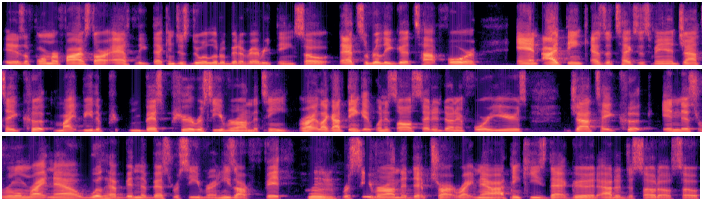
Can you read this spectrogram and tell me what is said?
is a former five star athlete that can just do a little bit of everything. So that's a really good top four. And I think as a Texas fan, Johntay Cook might be the p- best pure receiver on the team, right? Like I think it, when it's all said and done in four years, Johntay Cook in this room right now will have been the best receiver, and he's our fifth hmm. receiver on the depth chart right now. I think he's that good out of DeSoto. So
